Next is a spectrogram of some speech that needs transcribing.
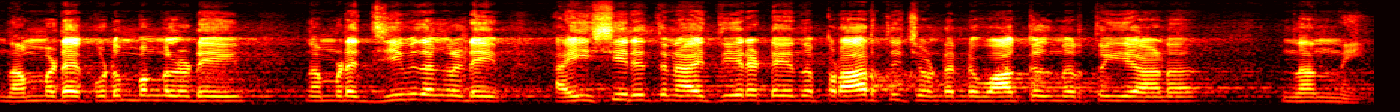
നമ്മുടെ കുടുംബങ്ങളുടെയും നമ്മുടെ ജീവിതങ്ങളുടെയും ഐശ്വര്യത്തിനായി തീരട്ടെ എന്ന് പ്രാർത്ഥിച്ചുകൊണ്ട് എന്റെ വാക്കിൽ നിർത്തുകയാണ്. നന്ദി.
